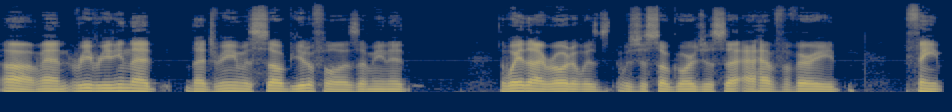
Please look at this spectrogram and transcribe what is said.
Oh man, rereading that that dream was so beautiful. As I mean, it the way that I wrote it was was just so gorgeous. I have a very faint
